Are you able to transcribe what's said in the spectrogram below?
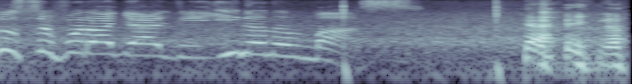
6-0'a geldi. İnanılmaz. İnan.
